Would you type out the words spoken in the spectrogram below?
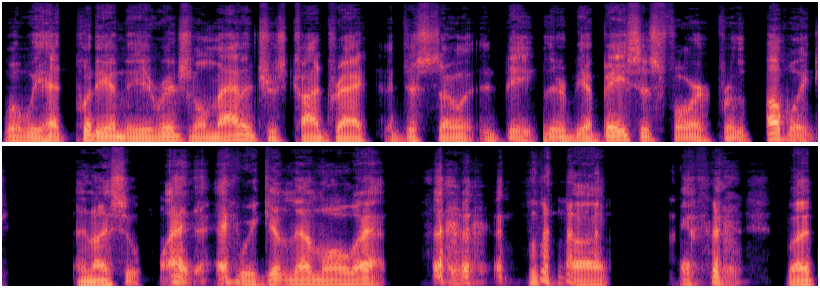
what we had put in the original manager's contract, just so it'd be, there'd be a basis for, for the public. And I said, why the heck are we giving them all that? uh, but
